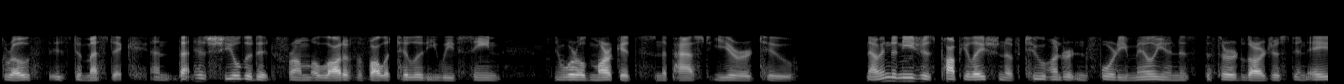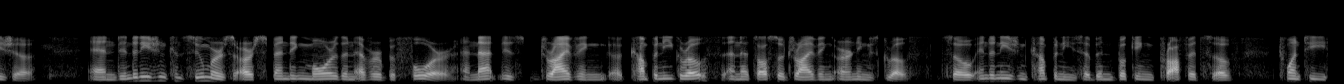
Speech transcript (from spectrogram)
growth is domestic, and that has shielded it from a lot of the volatility we've seen in world markets in the past year or two. Now, Indonesia's population of 240 million is the third largest in Asia, and Indonesian consumers are spending more than ever before, and that is driving uh, company growth, and that's also driving earnings growth. So Indonesian companies have been booking profits of 20,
